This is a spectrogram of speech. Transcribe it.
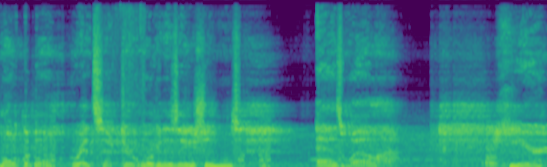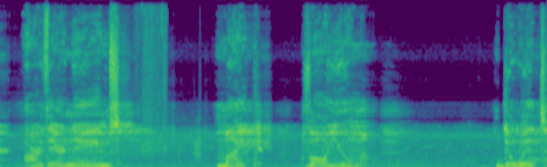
multiple red sector organizations as well. Here are their names. Mike Volume, DeWitt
